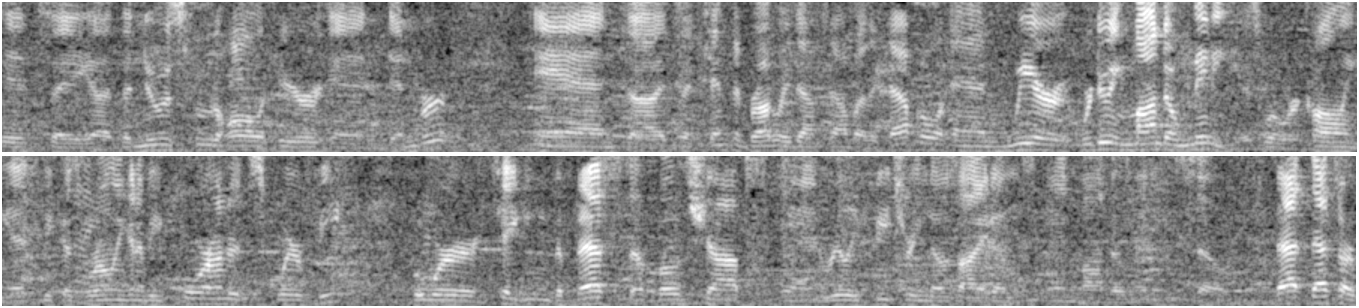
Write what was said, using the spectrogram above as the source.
It's a uh, the newest food hall here in Denver, and uh, it's at 10th and Broadway downtown by the Capitol. And we're we're doing Mondo Mini is what we're calling it because we're only going to be 400 square feet, but we're taking the best of both shops and really featuring those items in Mondo Mini. So that that's our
